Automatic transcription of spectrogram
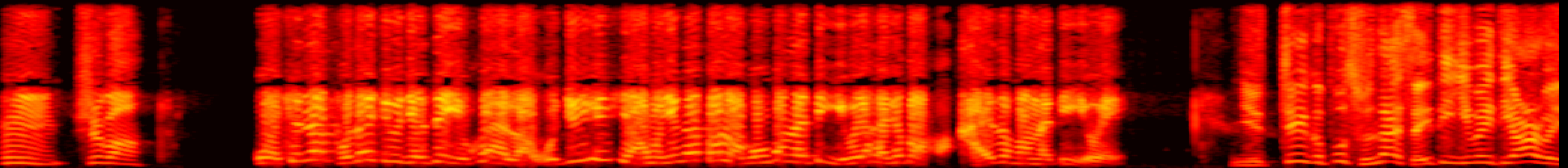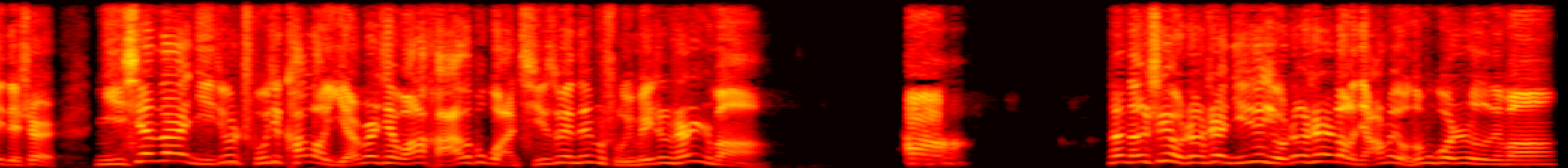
嗯。是吧？我现在不再纠结这一块了，我就是想，我应该把老公放在第一位，还是把孩子放在第一位？你这个不存在谁第一位、第二位的事儿。你现在你就出去看老爷们儿去，完了孩子不管七岁，那不属于没正事儿吗？啊，那能是有正事儿？你这有正事儿，老娘们有那么过日子的吗？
